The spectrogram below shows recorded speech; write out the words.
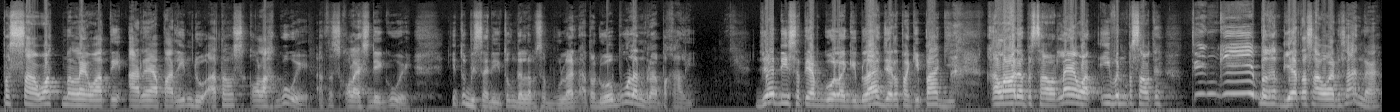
pesawat melewati area Parindu atau sekolah gue atau sekolah SD gue itu bisa dihitung dalam sebulan atau dua bulan berapa kali. Jadi setiap gue lagi belajar pagi-pagi, kalau ada pesawat lewat, even pesawatnya tinggi banget di atas awan sana,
